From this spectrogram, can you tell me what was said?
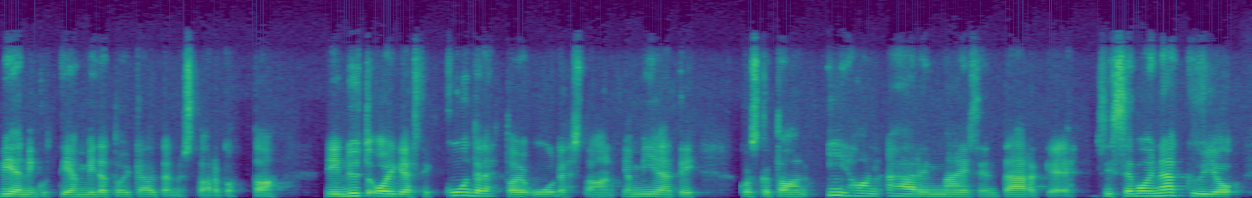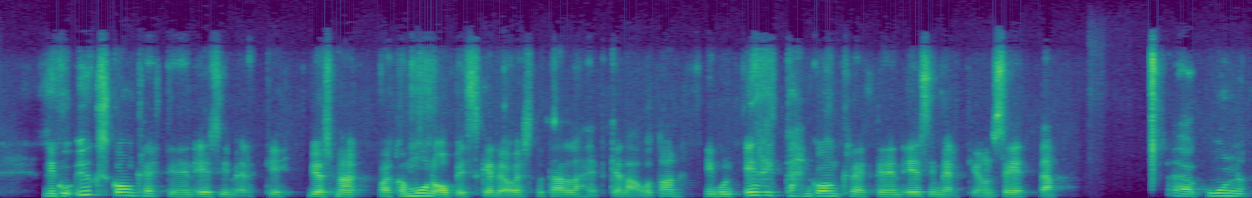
vielä niin tiedä, mitä toi käytännössä tarkoittaa. Niin nyt oikeasti kuuntele toi uudestaan ja mieti, koska tämä on ihan äärimmäisen tärkeä. Siis se voi näkyä jo, niin kuin yksi konkreettinen esimerkki, jos mä vaikka mun opiskelijoista tällä hetkellä otan, niin kuin erittäin konkreettinen esimerkki on se, että kun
